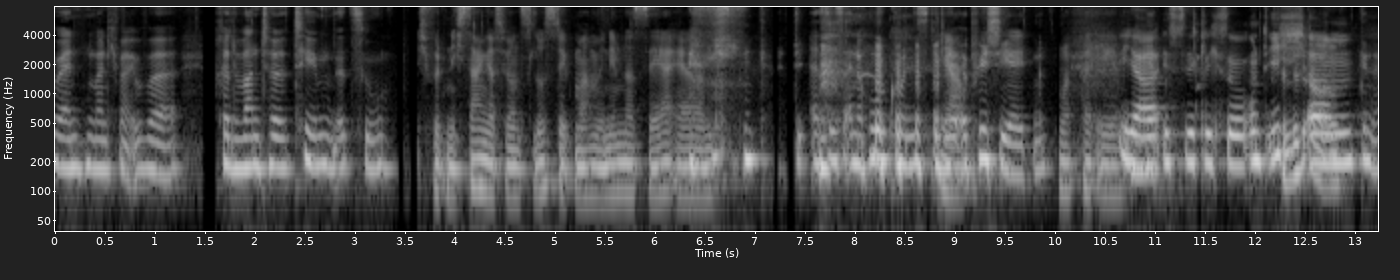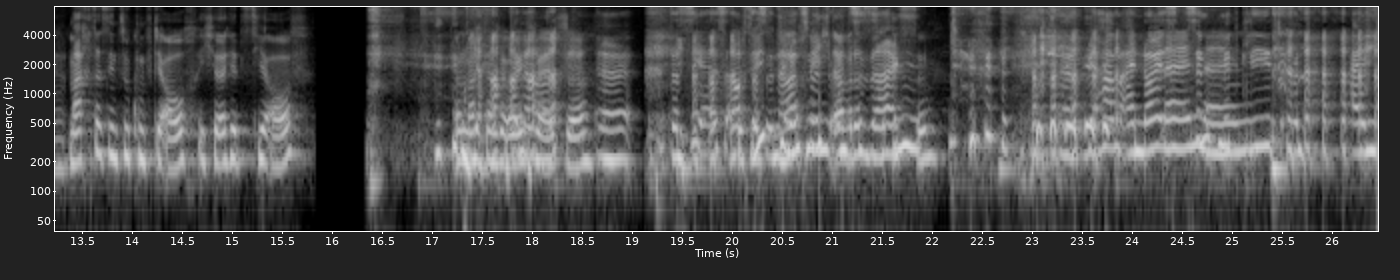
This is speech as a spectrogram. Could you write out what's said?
ranten manchmal über relevante Themen dazu. Ich würde nicht sagen, dass wir uns lustig machen. Wir nehmen das sehr ernst. Die, es ist eine hohe Kunst, die wir Ja. appreciaten. Wattpad. Ja, ist wirklich so. Und ich, ähm, Genau. mache das in Zukunft ja auch. Ich höre jetzt hier auf und mache dann bei euch genau. weiter. Äh, das hier ist auch Das das, Announcement, nicht, um aber zu das sagen, so. äh, wir haben ein neues Nein, Zimt-Mitglied und ein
